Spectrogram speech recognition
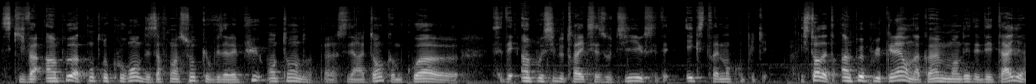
Ce qui va un peu à contre-courant des informations que vous avez pu entendre euh, ces derniers temps, comme quoi euh, c'était impossible de travailler avec ces outils ou que c'était extrêmement compliqué. Histoire d'être un peu plus clair, on a quand même demandé des détails.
